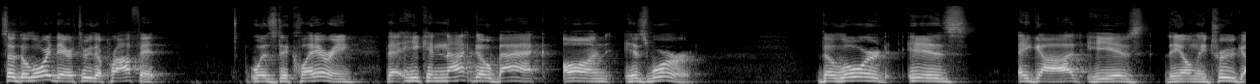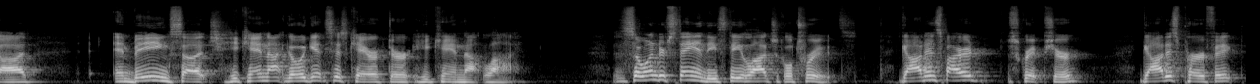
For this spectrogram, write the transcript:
So the Lord there, through the prophet, was declaring that he cannot go back on his word. The Lord is a God, he is the only true God, and being such, he cannot go against his character, he cannot lie. So understand these theological truths. God inspired scripture, God is perfect,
